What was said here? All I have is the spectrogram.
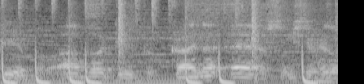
gebe, aber gebe keine Elf. Und ich denke mir so.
